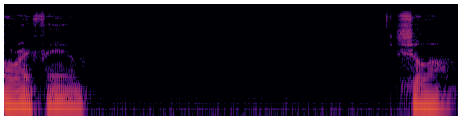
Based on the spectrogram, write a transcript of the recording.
All right, fam. Shalom.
